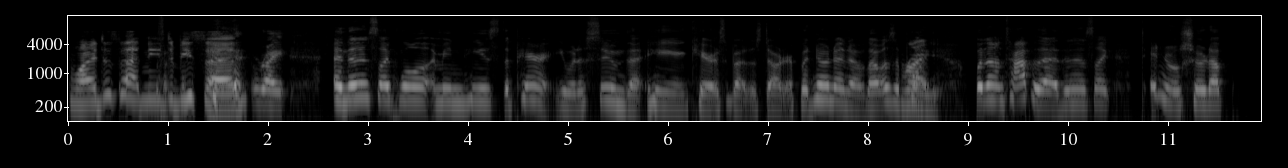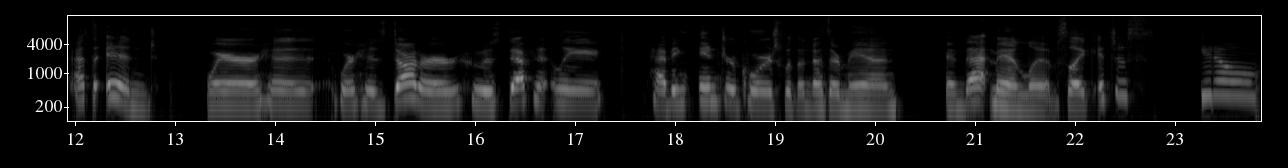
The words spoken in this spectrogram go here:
Why does that need to be said right. And then it's like, well, I mean, he's the parent. You would assume that he cares about his daughter, but no, no, no. That was a point. right But on top of that, then it's like Daniel showed up at the end where his where his daughter, who is definitely having intercourse with another man, and that man lives. Like it just you know,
